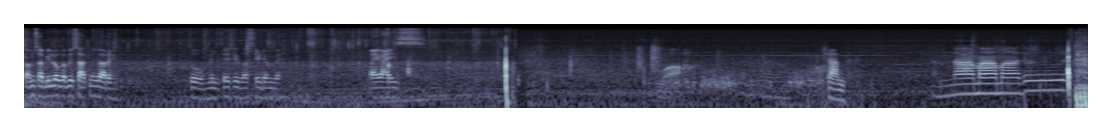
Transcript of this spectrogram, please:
तो हम सभी लोग अभी साथ में जा रहे हैं। तो मिलते हैं सीधा स्टेडियम पे। बाय गाइस वाह शांत। तो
